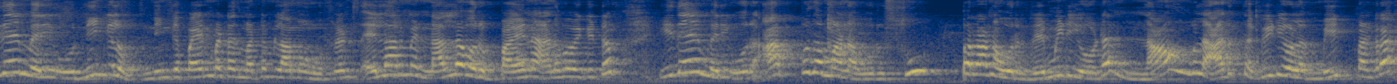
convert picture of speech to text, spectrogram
இதேமாரி ஒரு நீங்களும் நீங்கள் பயன்பட்டது மட்டும் இல்லாமல் உங்கள் ஃப்ரெண்ட்ஸ் எல்லாருமே நல்ல ஒரு பயனை அனுபவிக்கட்டும். இதேமாரி ஒரு அற்புதமான ஒரு சூப்பரான ஒரு ரெமிடியோட நான் உங்களை அடுத்த வீடியோவில் மீட் பண்ணுறேன்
